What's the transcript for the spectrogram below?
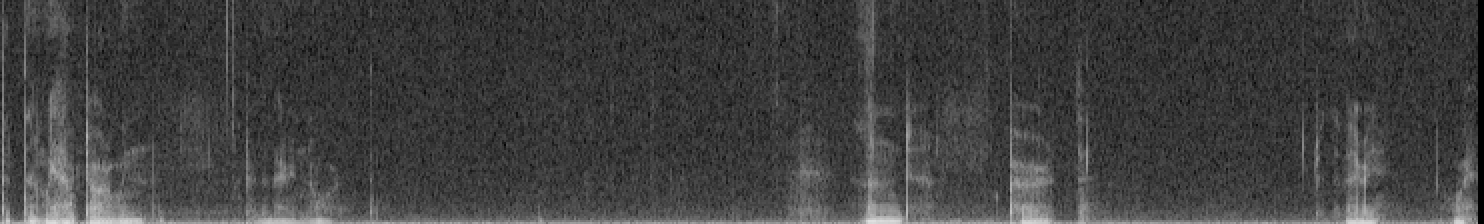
But then we have Darwin to the very north. And Perth to the very west.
